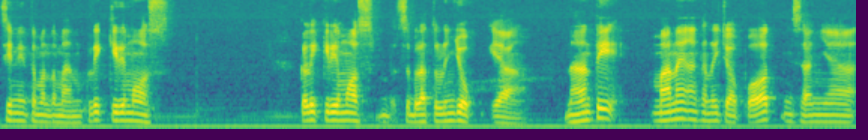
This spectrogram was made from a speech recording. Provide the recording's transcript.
sini teman-teman. Klik kiri mouse. Klik kiri mouse sebelah telunjuk ya. Nanti mana yang akan dicopot? Misalnya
